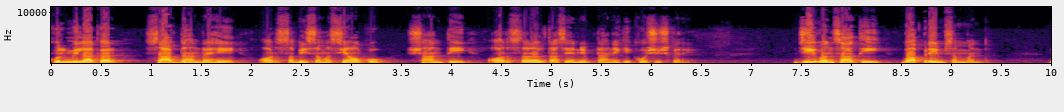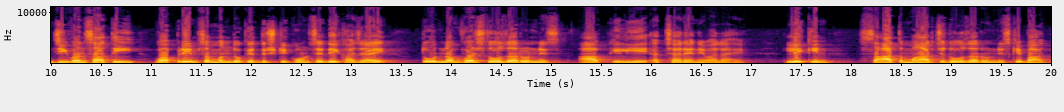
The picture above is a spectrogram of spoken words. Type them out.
कुल मिलाकर सावधान रहें और सभी समस्याओं को शांति और सरलता से निपटाने की कोशिश करें। जीवन साथी व प्रेम संबंध। जीवन साथी व प्रेम संबंधों के दृष्टिकोण से देखा जाए तो नववर्ष 2019 आपके लिए अच्छा रहने वाला है। लेकिन 7 मार्च 2019 के बाद,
